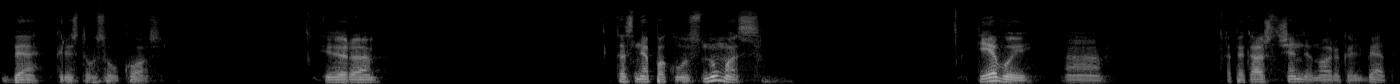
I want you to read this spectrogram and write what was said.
be Kristaus aukos. Ir tas nepaklusnumas tėvui, apie ką aš šiandien noriu kalbėti.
